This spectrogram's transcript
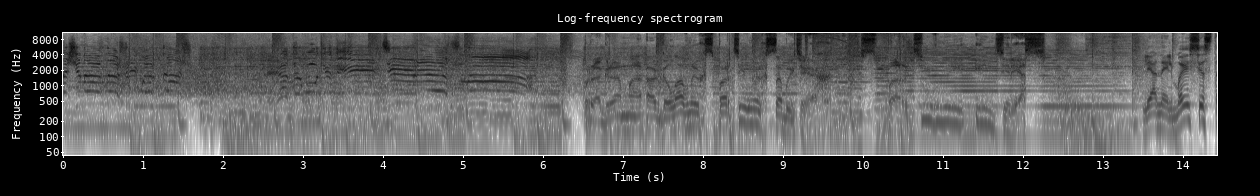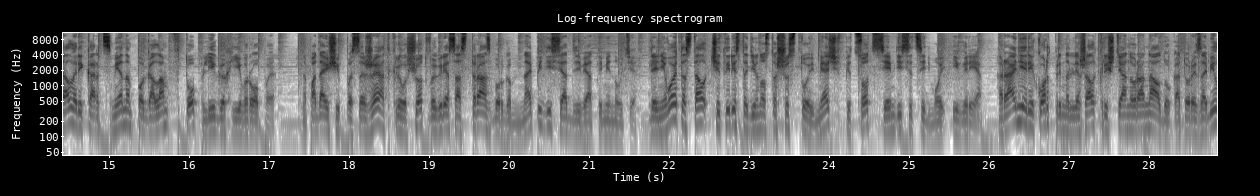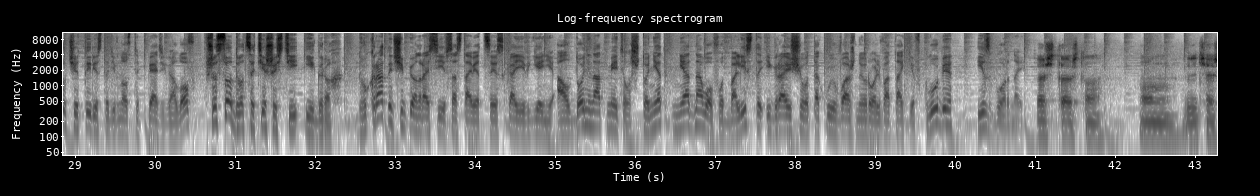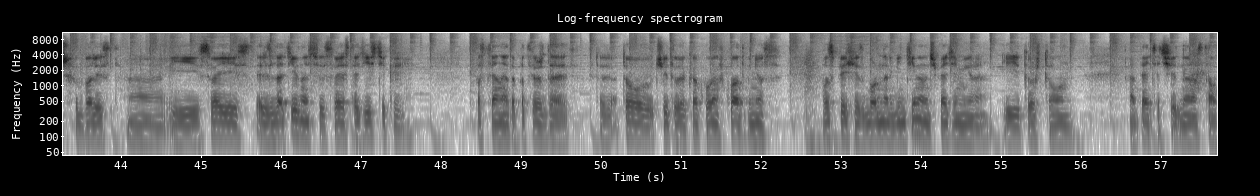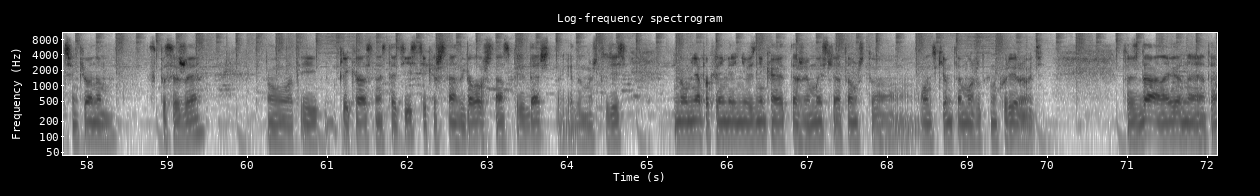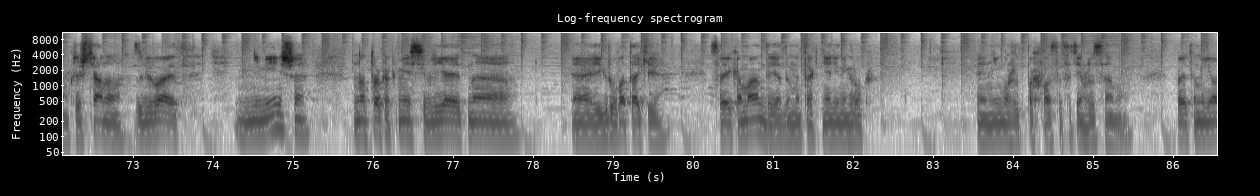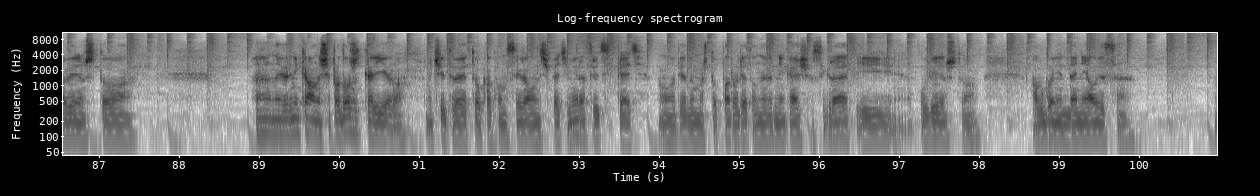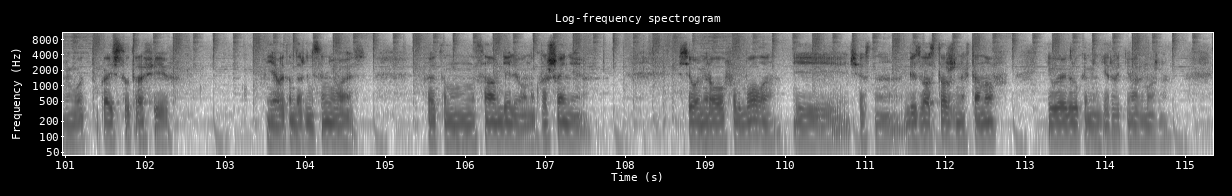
начинаем наш репортаж. Это будет интересно! Программа о главных спортивных событиях. Спортивный интерес. Лионель Месси стал рекордсменом по голам в топ-лигах Европы. Нападающий ПСЖ открыл счет в игре со Страсбургом на 59-й минуте. Для него это стал 496-й мяч в 577-й игре. Ранее рекорд принадлежал Криштиану Роналду, который забил 495 голов в 626 играх. Двукратный чемпион России в составе ЦСКА Евгений Алдонин отметил, что нет ни одного футболиста, играющего такую важную роль в атаке в клубе и сборной. Я считаю, что он величайший футболист. Э, и своей результативностью, своей статистикой постоянно это подтверждает. То, то, учитывая, какой он вклад внес в успехи сборной Аргентины на чемпионате мира, и то, что он опять очередной раз стал чемпионом с ПСЖ, вот, и прекрасная статистика, 16 голов, 16 передач, я думаю, что здесь, ну, у меня, по крайней мере, не возникает даже мысли о том, что он с кем-то может конкурировать. То есть, да, наверное, там Криштиану забивает не меньше, но то, как Месси влияет на э, игру в атаке своей команды, я думаю, так ни один игрок э, не может похвастаться тем же самым. Поэтому я уверен, что э, наверняка он еще продолжит карьеру, учитывая то, как он сыграл на чемпионате мира в 35. Вот, я думаю, что пару лет он наверняка еще сыграет и уверен, что обгонит Дани Алвиса количеству трофеев. Я в этом даже не сомневаюсь. Поэтому на самом деле он украшение всего мирового футбола. И, честно, без восторженных тонов его игру комментировать невозможно.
